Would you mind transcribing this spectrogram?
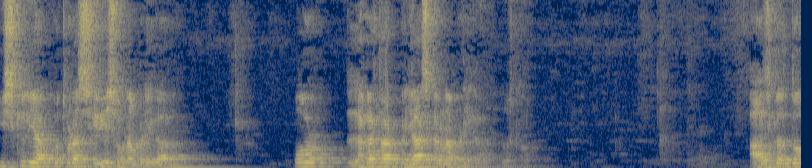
इसके लिए आपको थोड़ा सीरियस होना पड़ेगा। और लगातार प्रयास करना पड़ेगा, दोस्तों। आजकल तो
